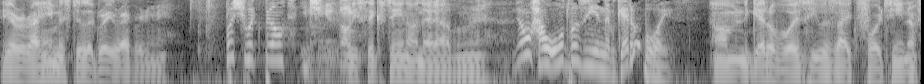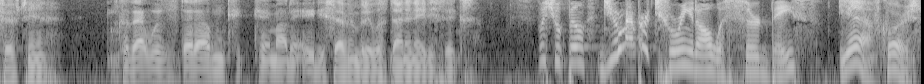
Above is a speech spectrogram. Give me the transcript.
Yeah, Raheem is still a great rapper to me. Bushwick Bill. He was only 16 on that album, right? No, how old was he in the Ghetto Boys? Um, in the Ghetto Boys, he was like 14 or 15. Because that was that album came out in '87, but it was done in '86. Bushwick Bill, do you remember touring at all with Third Base? Yeah, of course.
